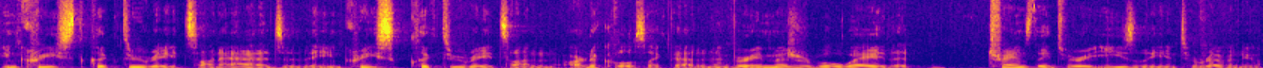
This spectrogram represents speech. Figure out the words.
increased click-through rates on ads and they increased click-through rates on articles like that in a very measurable way that translates very easily into revenue.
